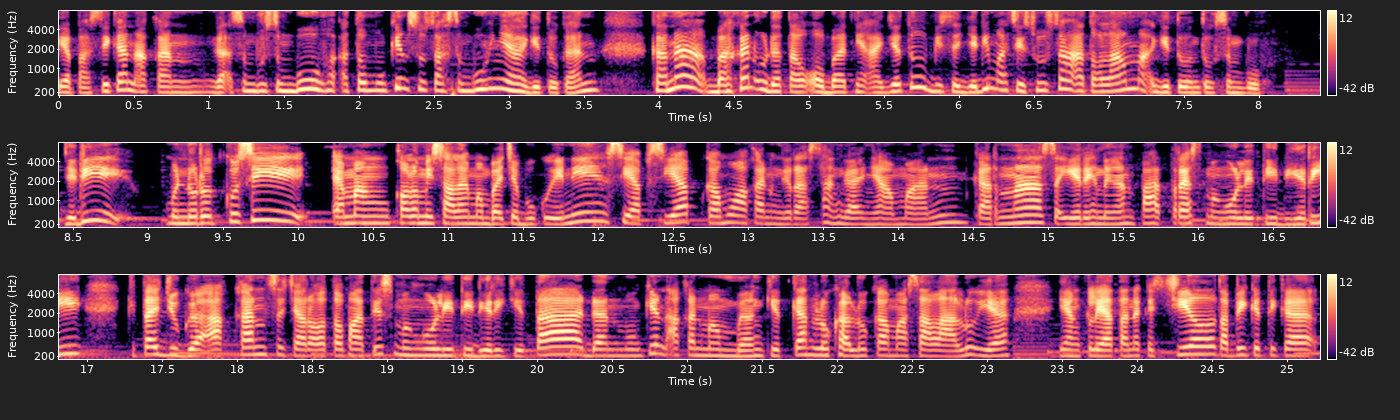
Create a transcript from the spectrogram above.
ya pasti kan akan nggak sembuh-sembuh atau mungkin susah sembuhnya gitu kan. Karena bahkan udah tahu obatnya aja tuh bisa jadi masih susah atau lama gitu untuk sembuh jadi menurutku sih emang kalau misalnya membaca buku ini siap-siap kamu akan ngerasa nggak nyaman karena seiring dengan patres menguliti diri kita juga akan secara otomatis menguliti diri kita dan mungkin akan membangkitkan luka-luka masa lalu ya yang kelihatannya kecil tapi ketika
